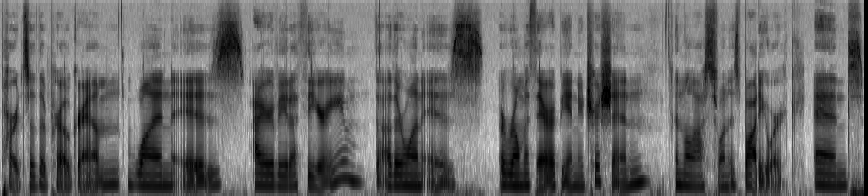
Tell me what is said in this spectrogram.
parts of the program. One is Ayurveda theory, the other one is aromatherapy and nutrition, and the last one is body work. And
